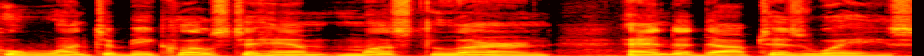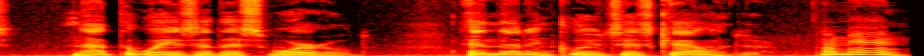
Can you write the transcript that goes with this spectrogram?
who want to be close to him must learn and adopt his ways, not the ways of this world. And that includes his calendar. Amen.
